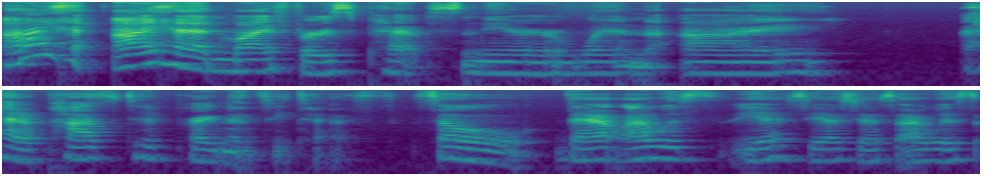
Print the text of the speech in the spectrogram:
I I had my first pap smear when I had a positive pregnancy test. So that I was yes yes yes I was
